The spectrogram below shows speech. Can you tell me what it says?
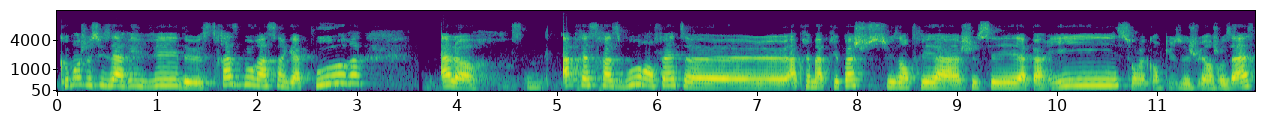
Comment je suis arrivée de Strasbourg à Singapour? Alors, après Strasbourg, en fait, après ma prépa, je suis entrée à HEC à Paris, sur le campus de Juillet-en-Josas,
